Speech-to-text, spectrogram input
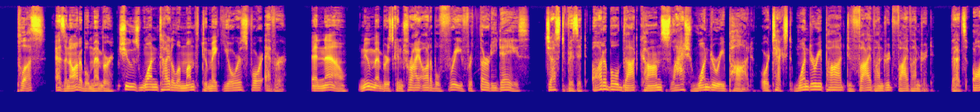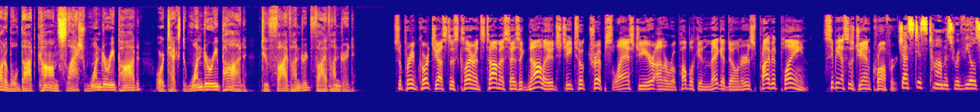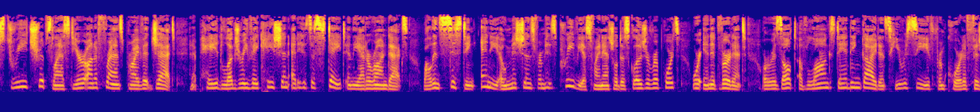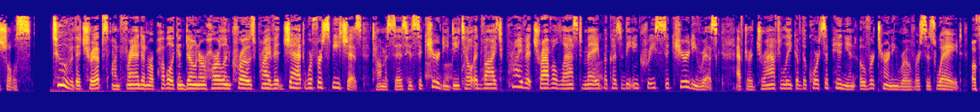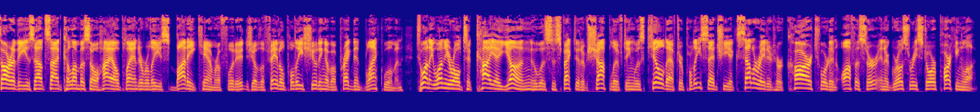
Plus, as an Audible member, choose one title a month to make yours forever. And now, new members can try Audible free for 30 days. Just visit audible.com slash WonderyPod or text WonderyPod to 500, 500. That's audible.com slash WonderyPod or text WonderyPod to 500, 500. Supreme Court Justice Clarence Thomas has acknowledged he took trips last year on a Republican megadonor's private plane. CBS's Jan Crawford. Justice Thomas reveals three trips last year on a France private jet and a paid luxury vacation at his estate in the Adirondacks, while insisting any omissions from his previous financial disclosure reports were inadvertent or a result of long-standing guidance he received from court officials. Two of the trips on friend and Republican donor Harlan Crow's private jet were for speeches. Thomas says his security detail advised private travel last May because of the increased security risk after a draft leak of the court's opinion overturning Roe v. Wade. Authorities outside Columbus, Ohio plan to release body camera footage of the fatal police shooting of a pregnant black woman. 21 year old Ta'Kiya Young, who was suspected of shoplifting, was killed after police said she accelerated her car toward an officer in a grocery store parking lot.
